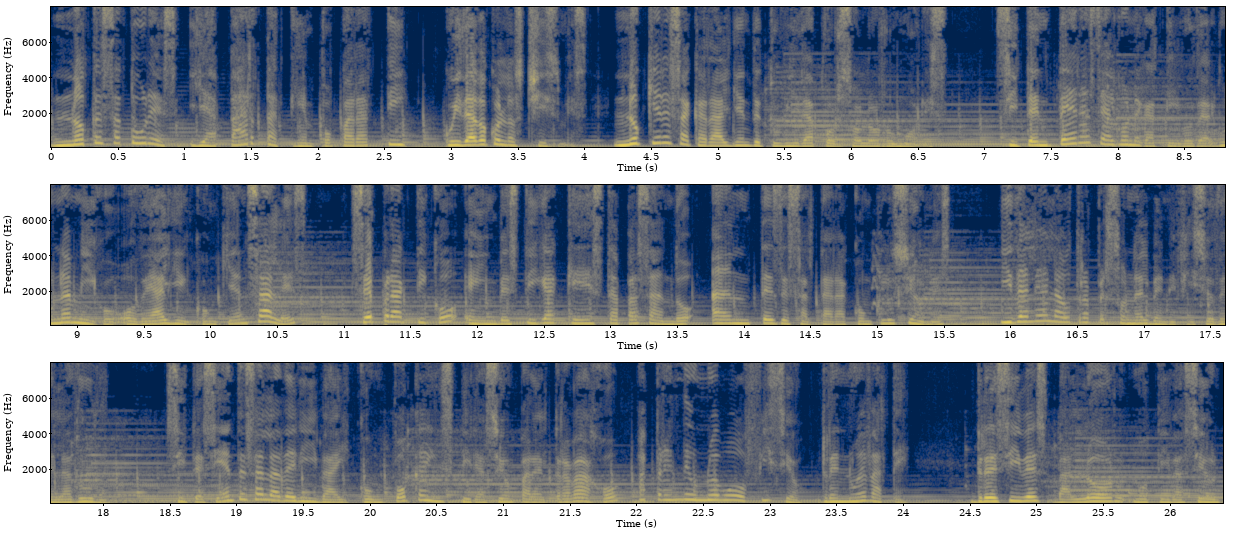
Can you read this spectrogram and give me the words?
No te satures y aparta tiempo para ti. Cuidado con los chismes. No quieres sacar a alguien de tu vida por solo rumores. Si te enteras de algo negativo de algún amigo o de alguien con quien sales, sé práctico e investiga qué está pasando antes de saltar a conclusiones y dale a la otra persona el beneficio de la duda. Si te sientes a la deriva y con poca inspiración para el trabajo, aprende un nuevo oficio, renuévate. Recibes valor, motivación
